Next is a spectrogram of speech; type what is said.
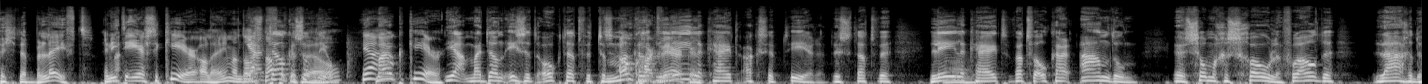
dat, je dat beleeft. En niet de eerste keer alleen, want dan Ja, snap ik het wel. opnieuw. Ja, Maar- elke keer. Ja, maar dan is het ook dat we te makkelijk lelijkheid accepteren. Dus dat we lelijkheid, wat we elkaar aandoen. Eh, sommige scholen, vooral de lage, de,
